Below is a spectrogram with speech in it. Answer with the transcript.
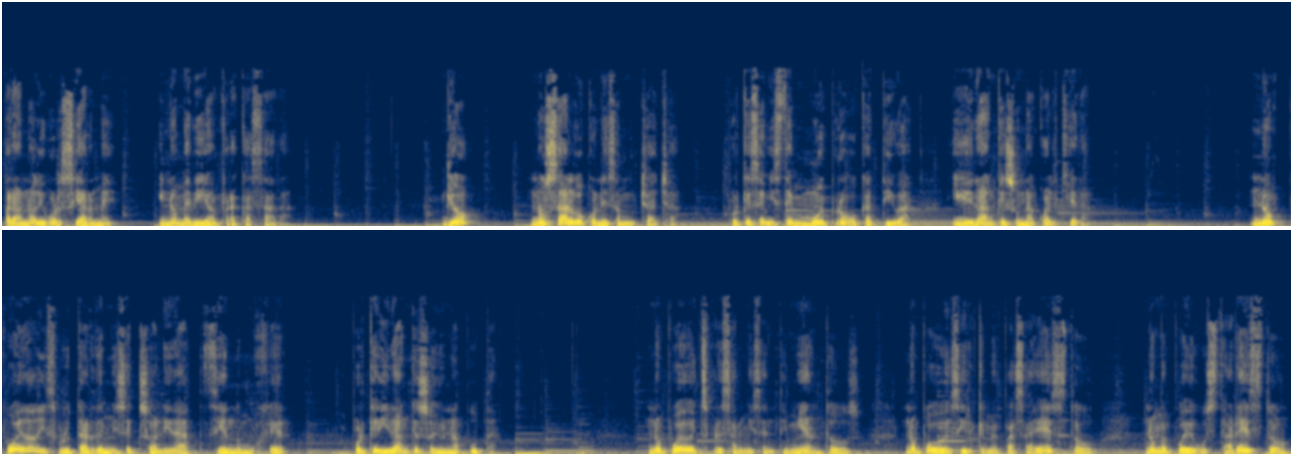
para no divorciarme y no me digan fracasada. Yo no salgo con esa muchacha porque se viste muy provocativa y dirán que es una cualquiera. No puedo disfrutar de mi sexualidad siendo mujer porque dirán que soy una puta. No puedo expresar mis sentimientos, no puedo decir que me pasa esto, no me puede gustar esto,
